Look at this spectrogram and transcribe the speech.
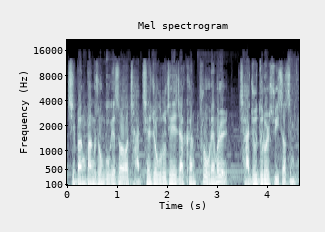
지방 방송국에서 자체적으로 제작한 프로그램을 자주 들을 수 있었습니다.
